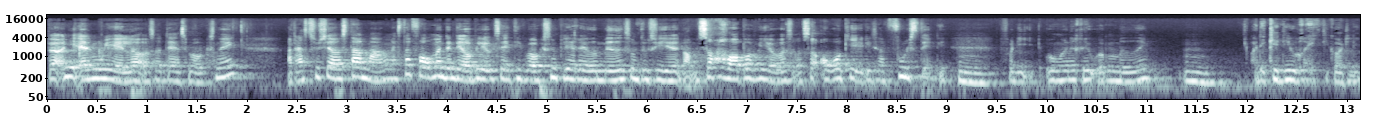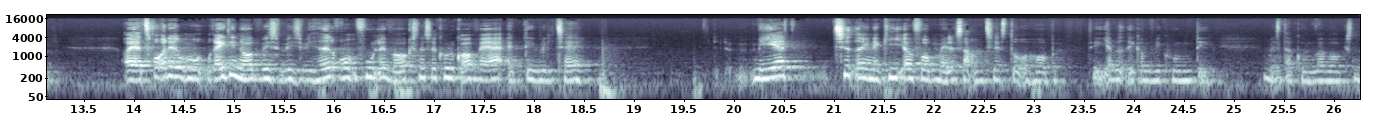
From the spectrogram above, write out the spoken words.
Børn i alle mulige aldre, og så deres voksne. Ikke? Og der synes jeg også, der er mange. Altså, der får man den der oplevelse af, at de voksne bliver revet med, som du siger. Nå, men så hopper vi også, og så overgiver de sig fuldstændig. Mm. Fordi ungerne river dem med. Ikke? Mm. Og det kan de jo rigtig godt lide. Og jeg tror, det er rigtigt nok, hvis, hvis vi havde et rum fuld af voksne, så kunne det godt være, at det ville tage mere tid og energi at få dem alle sammen til at stå og hoppe. Det, jeg ved ikke, om vi kunne det, hvis der kun var voksne.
